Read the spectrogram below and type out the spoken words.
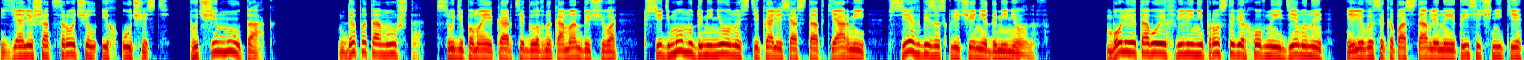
я лишь отсрочил их участь. Почему так? Да потому что, судя по моей карте главнокомандующего, к седьмому доминиону стекались остатки армий всех без исключения доминионов. Более того, их вели не просто верховные демоны или высокопоставленные тысячники,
